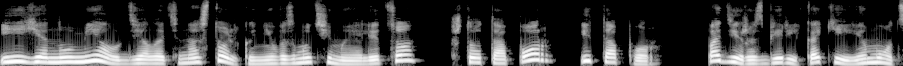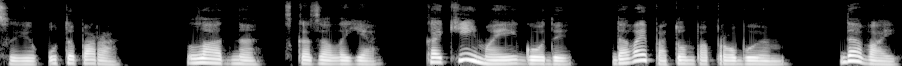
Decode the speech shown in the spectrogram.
Иен умел делать настолько невозмутимое лицо, что топор и топор. Поди разбери, какие эмоции у топора. Ладно, сказала я. Какие мои годы? Давай потом попробуем. Давай,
